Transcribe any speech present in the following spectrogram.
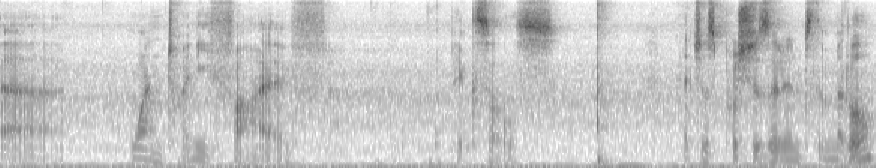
uh, 125 pixels. It just pushes it into the middle.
